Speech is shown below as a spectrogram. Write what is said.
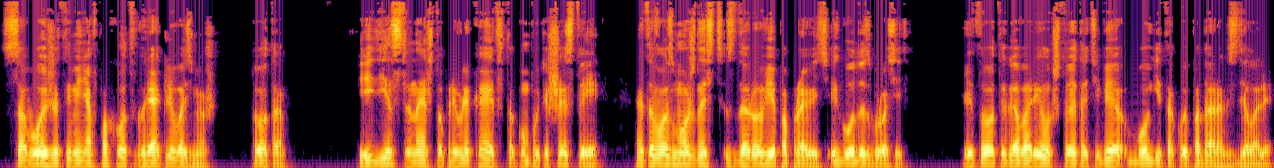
С собой же ты меня в поход вряд ли возьмешь. То-то. Единственное, что привлекает в таком путешествии, это возможность здоровье поправить и годы сбросить. И то ты говорил, что это тебе боги такой подарок сделали.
